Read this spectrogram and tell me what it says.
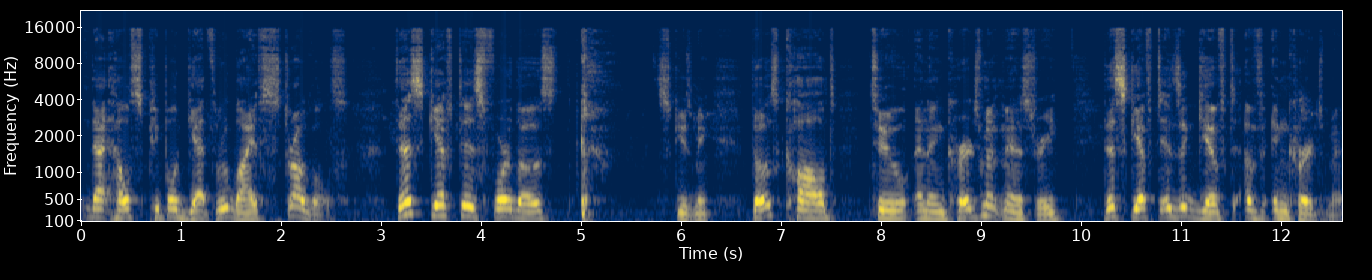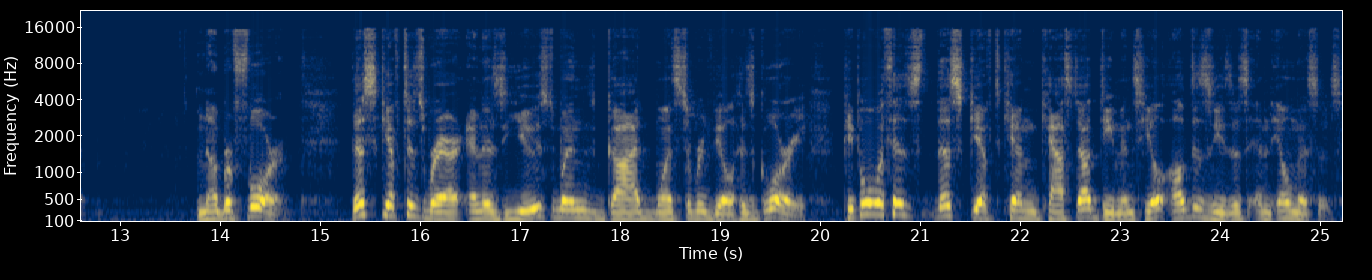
that helps people get through life's struggles. This gift is for those excuse me, those called to an encouragement ministry. This gift is a gift of encouragement. Number 4. This gift is rare and is used when God wants to reveal his glory. People with his this gift can cast out demons, heal all diseases and illnesses.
